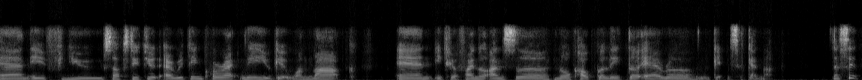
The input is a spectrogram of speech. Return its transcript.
And if you substitute everything correctly you get one mark. And if your final answer no calculator error you get second mark. That's it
